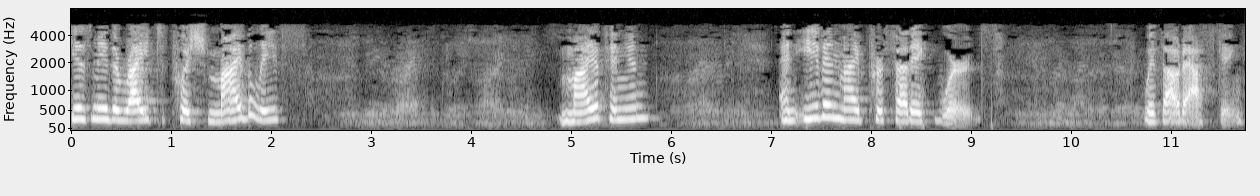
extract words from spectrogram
gives me the right to push my beliefs, my opinion, and even my prophetic words without asking.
